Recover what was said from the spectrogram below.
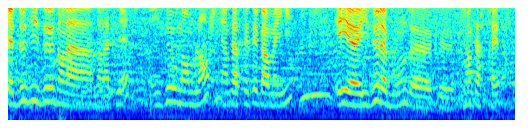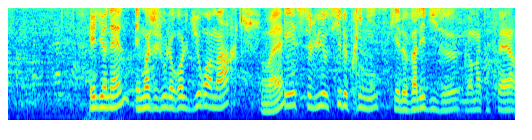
Il y a deux Iseux dans la, dans la pièce. Iseu aux mains blanches qui est interprétée par Maïlis et euh, Iseu la blonde euh, que j'interprète. Et Lionel Et moi, je joue le rôle du roi Marc Ouais. et celui aussi de Prinis, qui est le valet d'Iseux, l'homme à tout faire,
